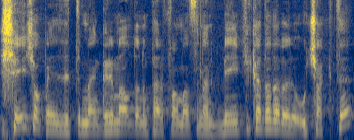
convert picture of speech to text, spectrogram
şeyi çok benzettim ben Grimaldo'nun performansına. Hani Benfica'da da böyle uçaktı.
